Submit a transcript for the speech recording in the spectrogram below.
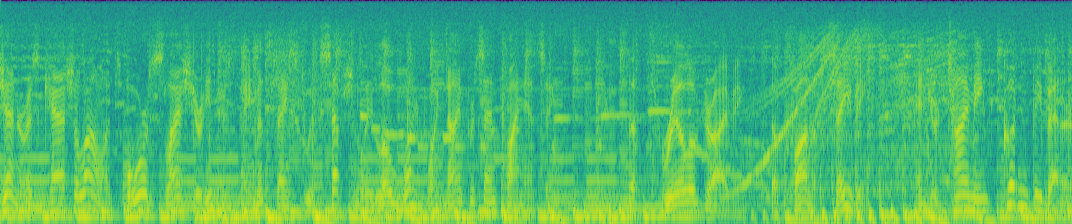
generous cash allowance or slash your interest payments thanks to exceptionally low 1.9% financing. The thrill of driving, the fun of saving, and your timing couldn't be better.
